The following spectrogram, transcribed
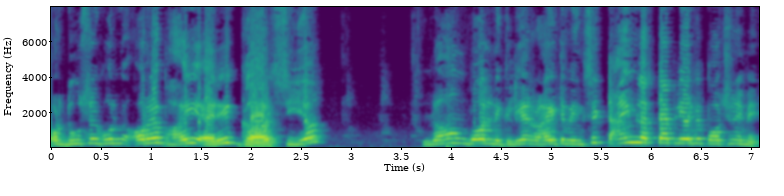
और दूसरे गोल में, अरे भाई एरिक गार्सिया लॉन्ग बॉल निकली है राइट विंग से। टाइम लगता है प्लेयर पे पहुँचने में।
